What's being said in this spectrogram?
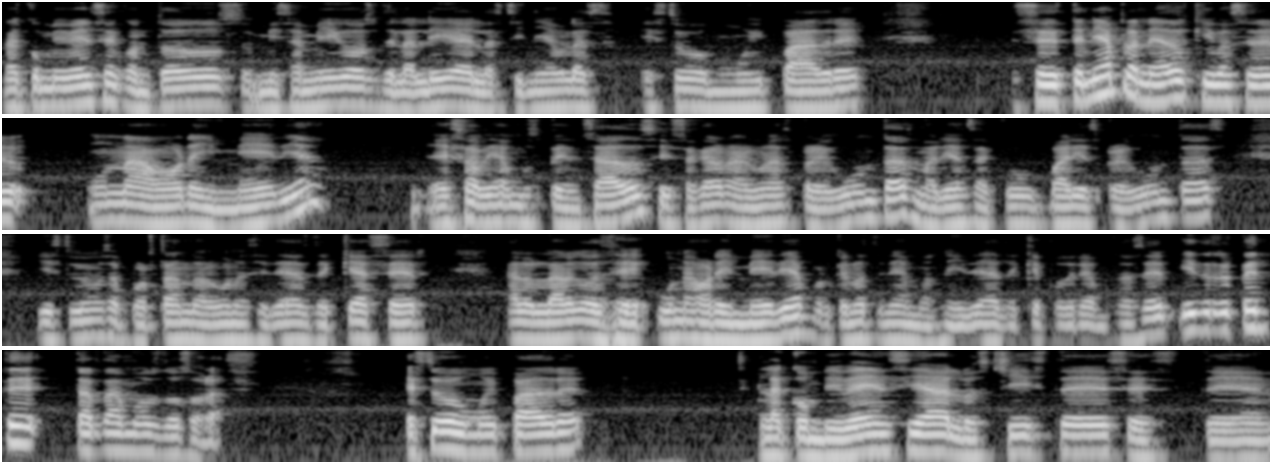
La convivencia con todos mis amigos de la Liga de las Tinieblas estuvo muy padre se tenía planeado que iba a ser una hora y media. Eso habíamos pensado. Se sacaron algunas preguntas. María sacó varias preguntas. Y estuvimos aportando algunas ideas de qué hacer a lo largo de una hora y media. Porque no teníamos ni idea de qué podríamos hacer. Y de repente tardamos dos horas. Estuvo muy padre. La convivencia, los chistes, este,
